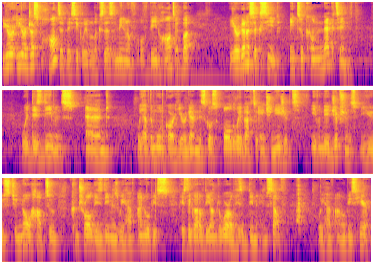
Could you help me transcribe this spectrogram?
You're, you're just haunted, basically. Like, that's the meaning of, of being haunted. But you're going to succeed into connecting with these demons and we have the moon card here again. This goes all the way back to ancient Egypt. Even the Egyptians used to know how to control these demons. We have Anubis. He's the god of the underworld. He's a demon himself. We have Anubis here,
